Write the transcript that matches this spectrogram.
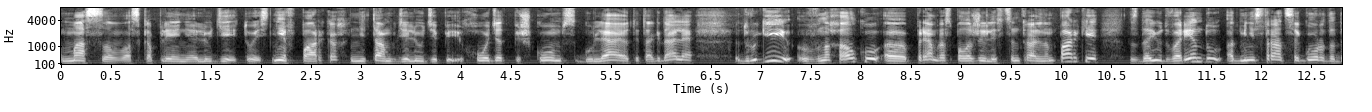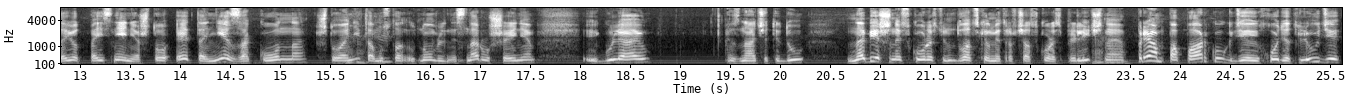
массового скопления людей, то есть не в парках, не там, где люди ходят пешком, гуляют и так далее. Другие в нахалку э, прям расположились в центральном парке, сдают в аренду. Администрация города дает пояснение, что это незаконно, что они там установлены с нарушением. И гуляю, значит, иду на бешеной скорости, ну, 20 км в час скорость приличная, Ага. прям по парку, где ходят люди.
